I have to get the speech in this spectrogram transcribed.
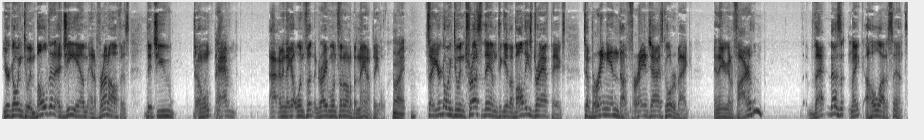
You're going to embolden a GM and a front office that you don't have. I mean, they got one foot in the grave, one foot on a banana peel. Right. So you're going to entrust them to give up all these draft picks to bring in the franchise quarterback, and then you're going to fire them? That doesn't make a whole lot of sense.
